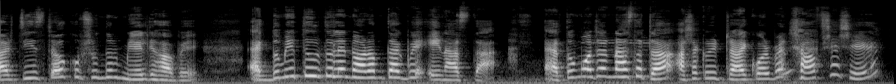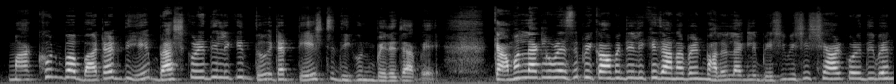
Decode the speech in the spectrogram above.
আর চিজটাও খুব সুন্দর মেল্ট হবে। একদমই তুলতুলে নরম থাকবে এই নাস্তা। এত মজার নাস্তাটা আশা করি ট্রাই করবেন। সবশেষে মাখন বা বাটার দিয়ে ব্রাশ করে দিলে কিন্তু এটা টেস্ট দ্বিগুণ বেড়ে যাবে। কেমন লাগল রেসিপি কমেন্টে লিখে জানাবেন, ভালো লাগলে বেশি বেশি শেয়ার করে দিবেন।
